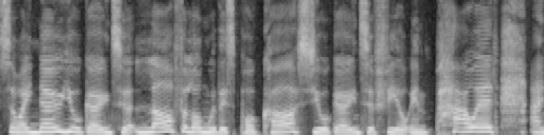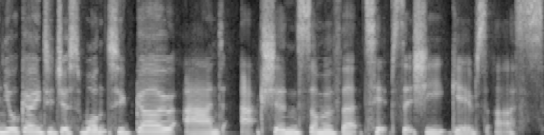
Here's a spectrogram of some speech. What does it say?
So I know you're going to laugh along with this podcast. You're going to feel empowered and you're going to just want to go and action some of the tips that she gives us.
